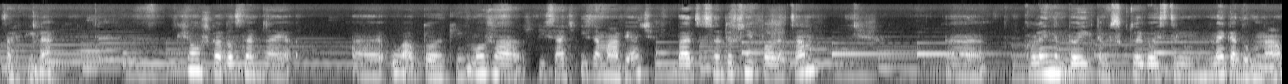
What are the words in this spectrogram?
za chwilę. Książka dostępna e, u autorki. Można pisać i zamawiać. Bardzo serdecznie polecam. E, kolejnym projektem, z którego jestem mega dumna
